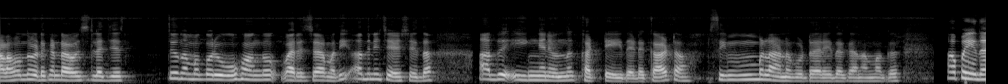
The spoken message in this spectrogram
അളവൊന്നും എടുക്കേണ്ട ആവശ്യമില്ല. ജസ്റ്റ് നമുക്കൊരു ഊഹം അങ്ങ് വരച്ചാൽ മതി. അതിന് ശേഷം ഇതാ അത് ഇങ്ങനെ ഒന്ന് കട്ട് ചെയ്തെടുക്കാം കേട്ടോ. സിമ്പിളാണ് കൂട്ടുകാരെ ഇതൊക്കെ നമുക്ക്. അപ്പോൾ ഇതാ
